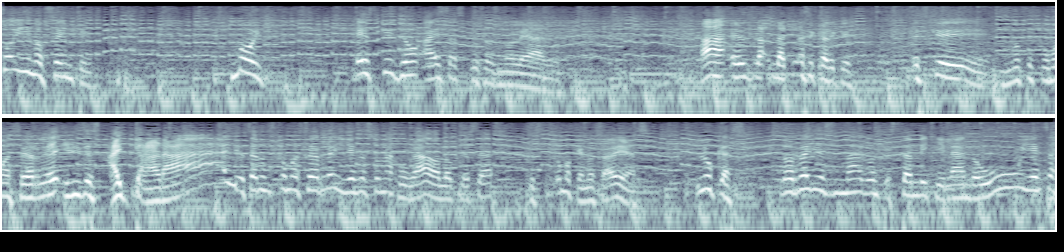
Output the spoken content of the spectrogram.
soy inocente. Muy. Es que yo a esas cosas no le hago. Ah, es la, la clásica de que es que no sé cómo hacerle y dices, ay caray, o sea, no sé cómo hacerle y esa es una jugada o lo que sea, pues como que no sabías. Lucas, los Reyes Magos te están vigilando. Uy, esa,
